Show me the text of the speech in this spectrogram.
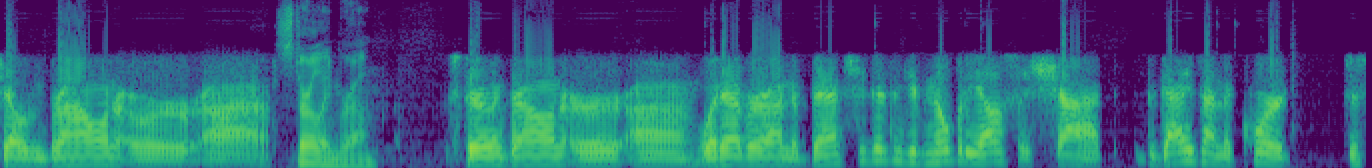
Sheldon Brown or uh, Sterling Brown. Sterling Brown or uh, whatever on the bench, he doesn't give nobody else a shot. The guys on the court just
